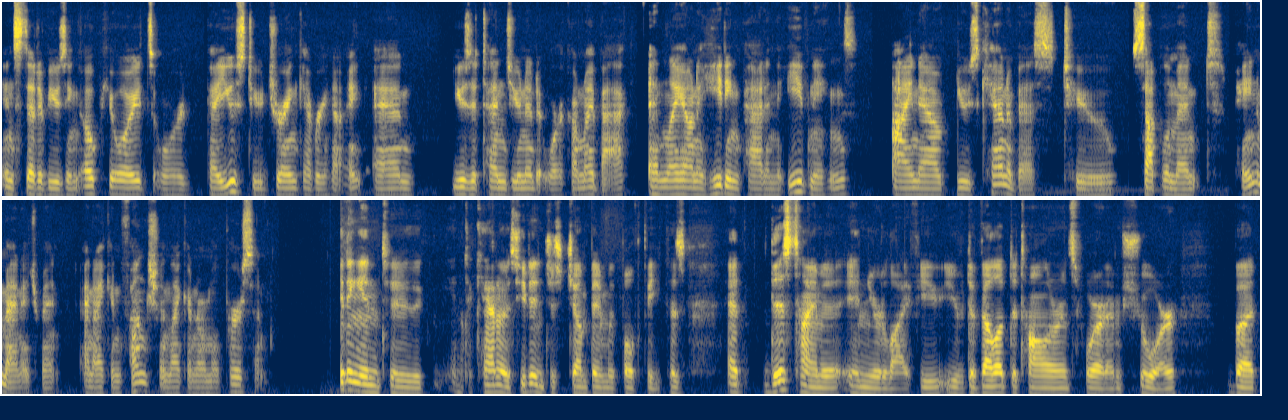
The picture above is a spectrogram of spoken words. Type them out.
instead of using opioids or I used to drink every night and use a TENS unit at work on my back and lay on a heating pad in the evenings, I now use cannabis to supplement pain management and I can function like a normal person. Getting into into cannabis, you didn't just jump in with both feet because at this time uh, in your life, you you've developed a tolerance for it, I'm sure, but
